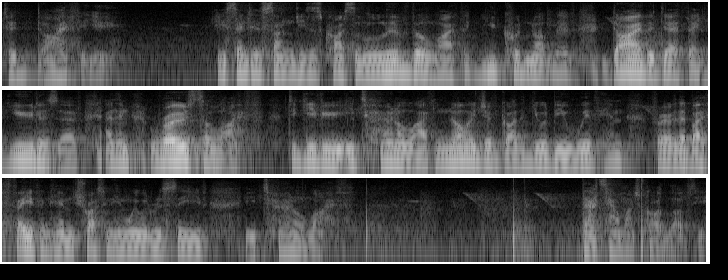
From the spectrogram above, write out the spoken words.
to die for you. He sent his son, Jesus Christ, to live the life that you could not live, die the death that you deserve, and then rose to life to give you eternal life, knowledge of God, that you would be with him forever, that by faith in him, trust in him, we would receive eternal life. That's how much God loves you.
